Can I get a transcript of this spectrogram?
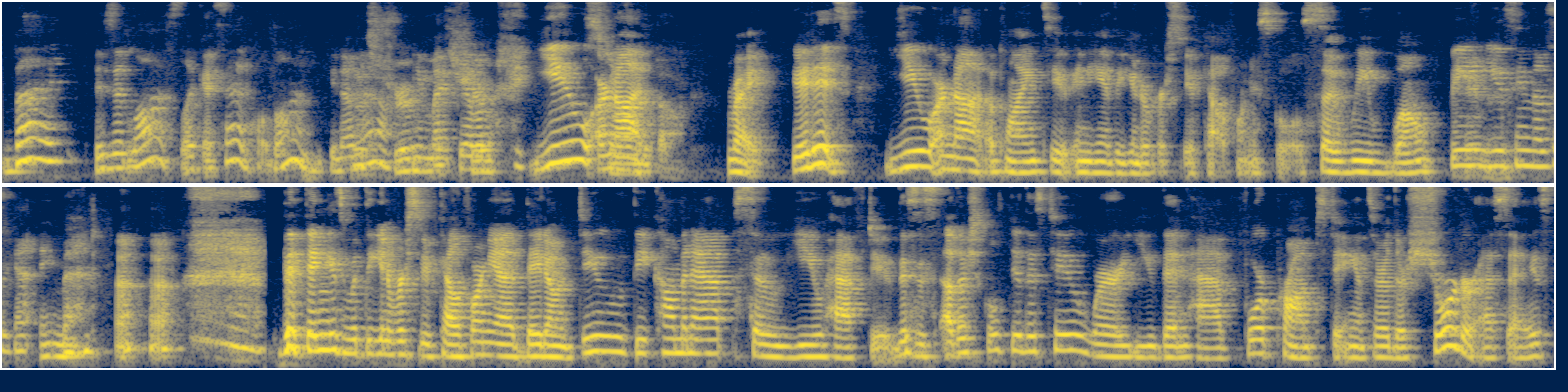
but is it lost? Like I said, hold on. You don't That's know. true, You might that's be able true. you are not. Right. It is. You are not applying to any of the University of California schools, so we won't be Amen. using those again. Amen. the thing is, with the University of California, they don't do the Common App, so you have to. This is other schools do this too, where you then have four prompts to answer. They're shorter essays,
